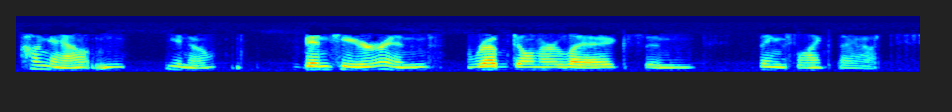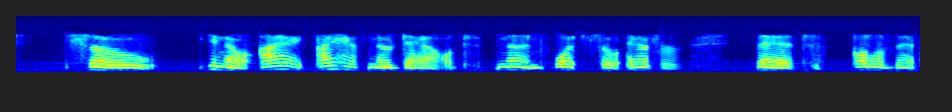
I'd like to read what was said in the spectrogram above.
hung out and you know been here and rubbed on our legs and things like that. So you know, I I have no doubt, none whatsoever, that all of that's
